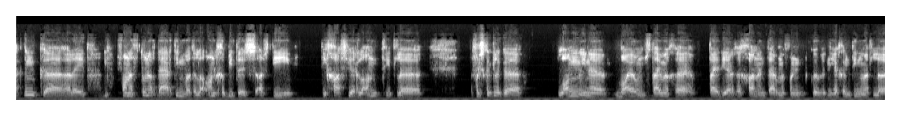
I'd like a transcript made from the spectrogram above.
ek dink uh, hulle het vanaf 2013 wat hulle aangebied is as die die gasheerland het hulle verskriklike lang en 'n baie onstuimige tyd deurgegaan in terme van COVID-19 wat hulle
